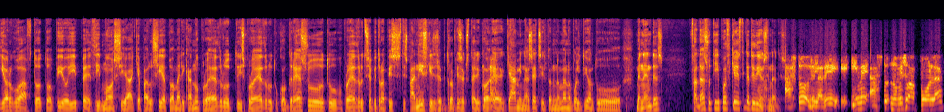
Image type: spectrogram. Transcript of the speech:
Γιώργο αυτό το οποίο είπε δημόσια και παρουσία του Αμερικανού Προέδρου, της Προέδρου του Κογκρέσου, του Προέδρου της Επιτροπής, της πανίσχυρης Επιτροπής Εξωτερικών ε, και Άμυνας έτσι, των Ηνωμένων Πολιτειών του Μενέντες, φαντάσου ότι υπόθηκε στην κατηδίαν συνάντηση. Αυτό δηλαδή είναι αυτό νομίζω από όλα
